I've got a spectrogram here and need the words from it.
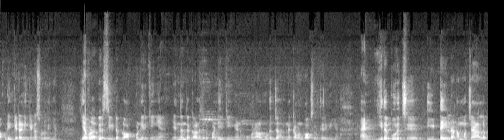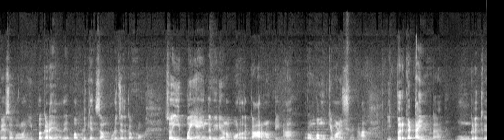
அப்படின்னு கேட்டால் நீங்கள் என்ன சொல்லுவீங்க? எவ்வளோ பேர் சீட்டை பிளாக் பண்ணியிருக்கீங்க எந்தெந்த காலேஜில் பண்ணியிருக்கீங்கன்னு உங்களால் முடிஞ்சால் எனக்கு கமெண்ட் பாக்ஸில் தெரிவிங்க. அண்ட் இதை குறித்து டீட்டெயிலாக நம்ம சேனலில் பேச போகிறோம் இப்போ கிடையாது. பப்ளிக் எக்ஸாம் முடிஞ்சதுக்கப்புறம் ஸோ இப்போ ஏன் இந்த வீடியோ நான் போடுறதுக்கு காரணம் அப்படின்னா ரொம்ப முக்கியமான விஷயம்னா இப்போ இருக்க டைமில் உங்களுக்கு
